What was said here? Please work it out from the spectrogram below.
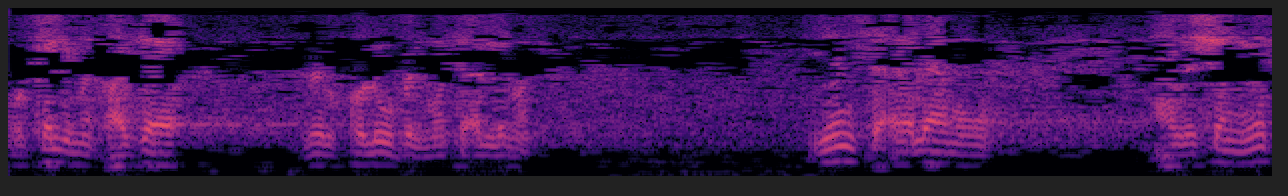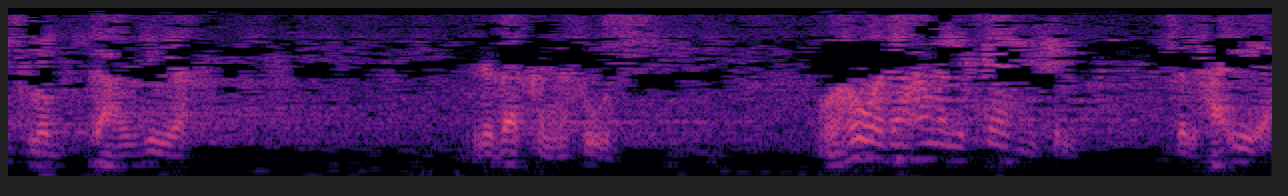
وكلمة عزاء للقلوب المتألمة. ينسى آلامه علشان يطلب تعزية لباقي النفوس. وهو ده عمل الكاهن في الحقيقة.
